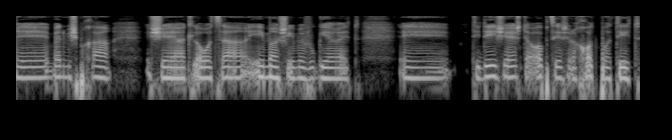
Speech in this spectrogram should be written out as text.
אה, בן משפחה שאת לא רוצה אימא שהיא מבוגרת. תדעי שיש את האופציה של אחות פרטית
